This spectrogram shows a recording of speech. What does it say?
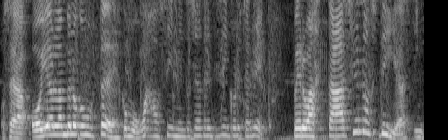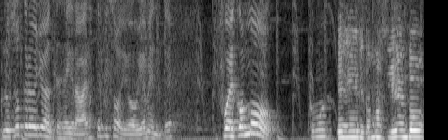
o, sea, hoy hablándolo con ustedes es como, wow, sí, 1235, Richard, bien. Pero hasta hace unos días, incluso creo yo antes de grabar este episodio, obviamente, fue como, como ¿Qué estamos haciendo?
